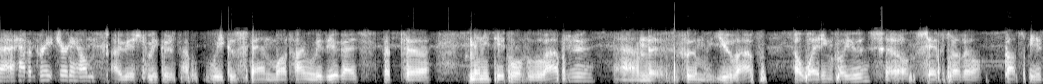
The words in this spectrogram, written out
uh, have a great journey home. I wish we could have, we could spend more time with you guys, but uh, many people who love you and whom you love are waiting for you. So safe travel, Godspeed.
